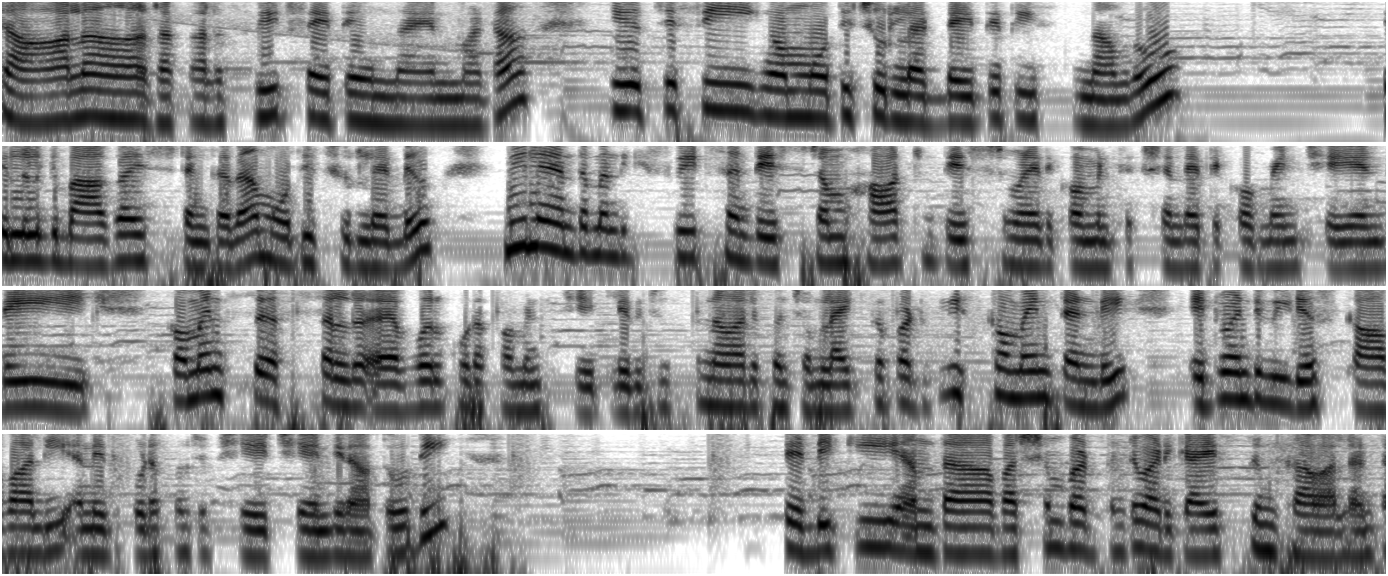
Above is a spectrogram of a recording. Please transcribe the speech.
చాలా రకాల స్వీట్స్ అయితే ఉన్నాయన్నమాట. ఇది వచ్చేసి ఇంకా మోతిచూర్ లడ్డు అయితే తీసుకున్నాము. పిల్లలకి బాగా ఇష్టం కదా మోతీచూర్ లడ్డు. మీలో ఎంతమందికి స్వీట్స్ అంటే ఇష్టం హాట్ అంటే ఇష్టం అనేది కామెంట్ సెక్షన్లో అయితే కామెంట్ చేయండి. కామెంట్స్ అస్సలు ఎవరు కూడా కామెంట్స్ చేయట్లేదు. చూస్తున్న వాళ్ళు కొంచెం లైక్తో పాటు ప్లీజ్ కామెంట్ అండి. ఎటువంటి వీడియోస్ కావాలి అనేది కూడా కొంచెం షేర్ చేయండి నాతోటి. టెడ్డీకి అంత వర్షం పడుతుంటే వాడికి ఐస్ క్రీమ్ కావాలంట.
